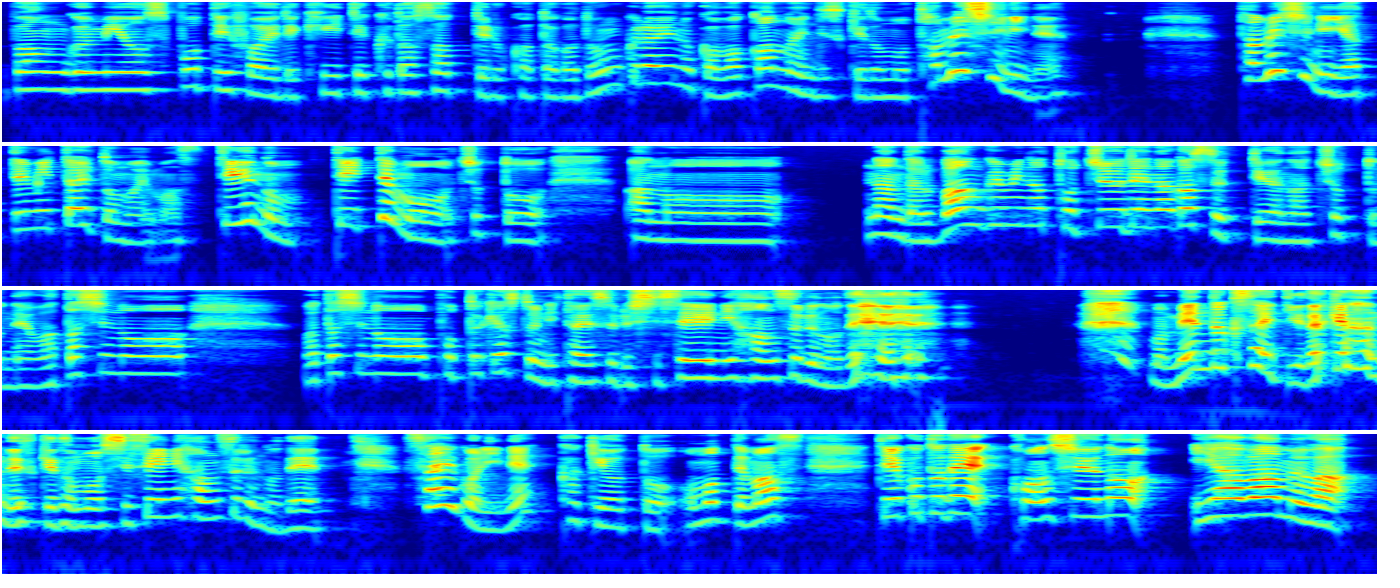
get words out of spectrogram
番組を Spotify で聞いてくださってる方がどんくらいいるのかわかんないんですけども、試しにね、試しにやってみたいと思います。っていうのも、って言っても、ちょっと、あのーなんだろう、番組の途中で流すっていうのはちょっとね、私の、私のポッドキャストに対する姿勢に反するので まあ、めんどくさいっていうだけなんですけども、姿勢に反するので、最後にね、かけようと思ってます。ということで、今週のイヤーワームは、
